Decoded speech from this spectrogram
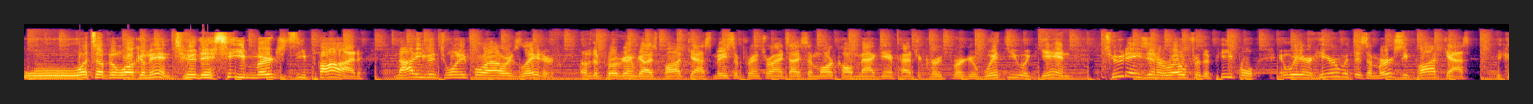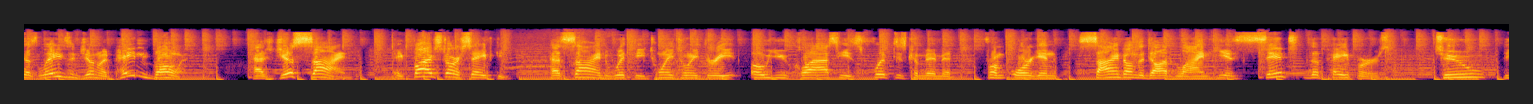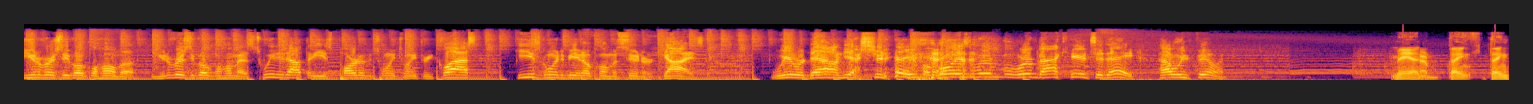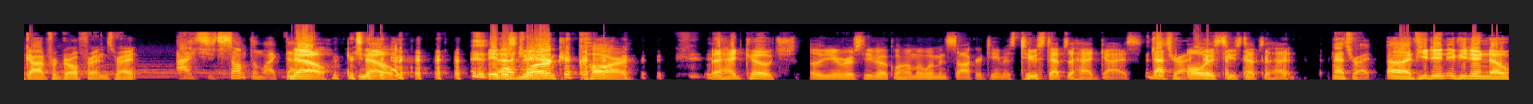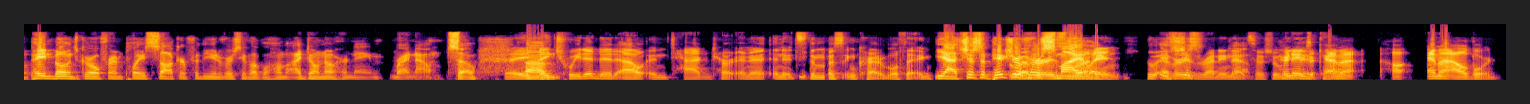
What's up, and welcome in to this emergency pod. Not even 24 hours later of the Program Guys podcast. Mason Prince, Ryan Tyson, Mark Hall, Matt Gann, Patrick Kurtzberger with you again, two days in a row for the people. And we are here with this emergency podcast because, ladies and gentlemen, Peyton Bowen has just signed a five star safety, has signed with the 2023 OU class. He has flipped his commitment from Oregon, signed on the dotted line. He has sent the papers to the University of Oklahoma. The University of Oklahoma has tweeted out that he is part of the 2023 class. He is going to be an Oklahoma Sooner. Guys, we were down yesterday, but boys, we're, we're back here today. How are we feeling? Man, thank thank God for girlfriends, right? I, something like that. No, no. it is Mark Carr, the head coach of the University of Oklahoma women's soccer team, is two steps ahead, guys. That's right. Always two steps ahead. That's right. Uh, if you didn't, if you didn't know, Peyton Bowen's girlfriend plays soccer for the University of Oklahoma. I don't know her name right now. So they, um, they tweeted it out and tagged her in it, and it's the most incredible thing. Yeah, it's just a picture whoever of her smiling. Running, whoever just, is running that social media. her name's account. Emma uh, Emma Alvord.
